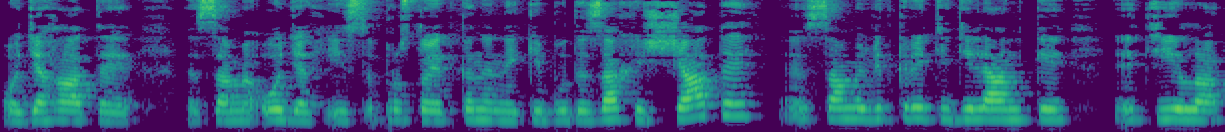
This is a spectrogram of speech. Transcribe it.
одягати саме одяг із простої тканини, який буде захищати е, саме відкриті ділянки е, тіла.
